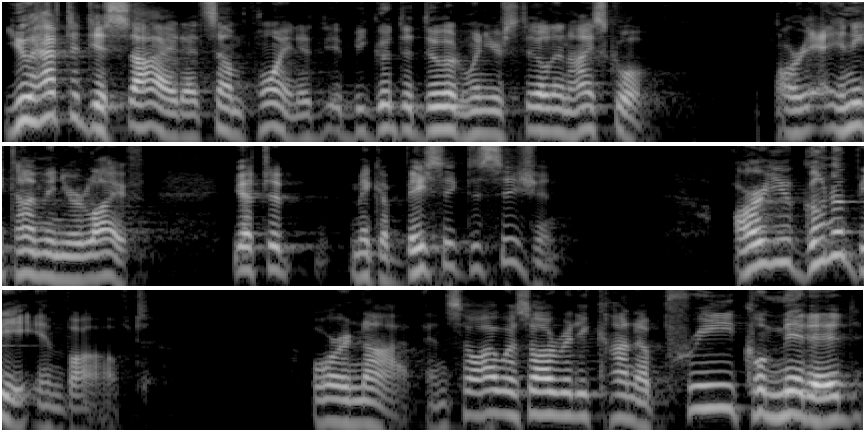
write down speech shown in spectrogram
You have to decide at some point. It'd be good to do it when you're still in high school or any time in your life. You have to make a basic decision. Are you going to be involved or not? And so I was already kind of pre committed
